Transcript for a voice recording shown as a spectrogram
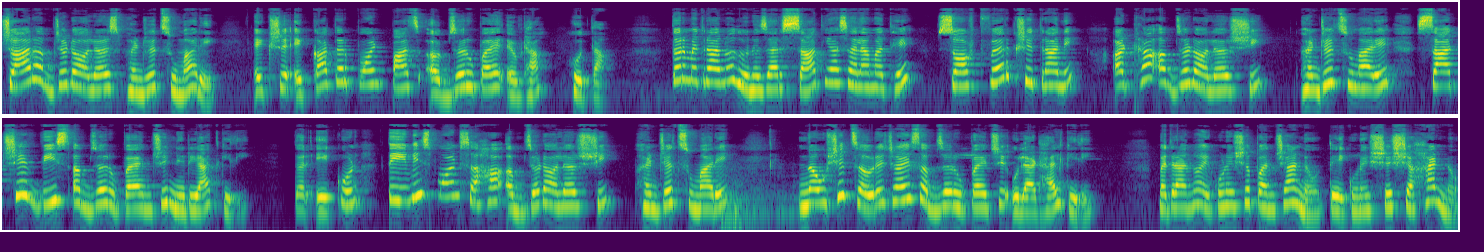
चार अब्ज डॉलर्स म्हणजेच सुमारे एकशे एकाहत्तर पॉईंट पाच अब्ज रुपये एवढा होता. तर मित्रांनो दोन हजार सात या सालामध्ये सॉफ्टवेअर क्षेत्राने अठरा अब्ज डॉलर्सची म्हणजेच सुमारे सातशे वीस अब्ज रुपयांची निर्यात केली. तर एकूण तेवीस पॉईंट सहा अब्ज डॉलर्सची म्हणजेच सुमारे नऊशे चौवेचाळीस अब्ज रुपयाची उलाढाल केली. मित्रांनो एकोणीसशे पंच्याण्णव ते एकोणीसशे शहाण्णव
